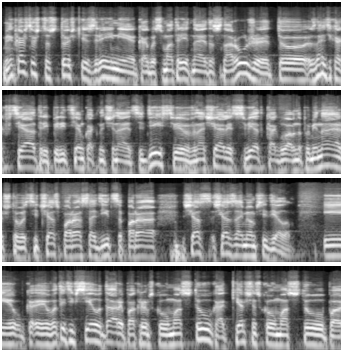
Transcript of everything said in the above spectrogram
Мне кажется, что с точки зрения как бы смотреть на это снаружи, то, знаете, как в театре, перед тем, как начинается действие, в начале свет как бы вам напоминает, что вот сейчас пора садиться, пора... Сейчас, сейчас займемся делом. И э, вот эти все удары по Крымскому мосту, как Керченскому мосту, по...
